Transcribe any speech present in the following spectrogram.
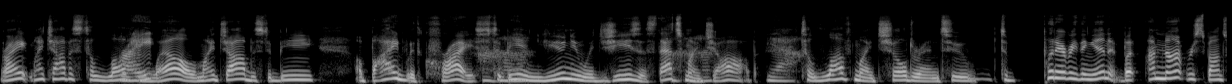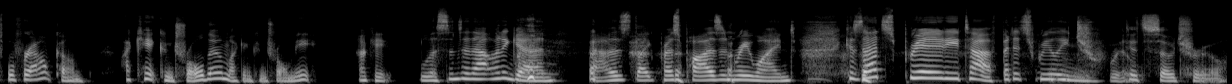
right? My job is to love Right. well. My job is to be, abide with Christ, to be Uh-huh. in union with Jesus. That's my Uh-huh. job. Yeah. To love my children, to, to put everything in it. But I'm not responsible for outcome. I can't control them. I can control me. Okay. Listen to that one again. was like press pause and rewind because that's pretty tough, but it's really Mm, true. It's so true.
